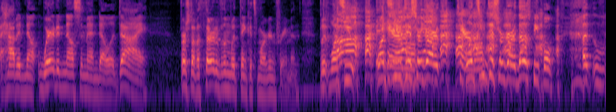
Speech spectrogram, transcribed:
how did Nel- where did Nelson Mandela die? First off, a third of them would think it's Morgan Freeman. But once you once you disregard Terrible. once you disregard those people, a,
